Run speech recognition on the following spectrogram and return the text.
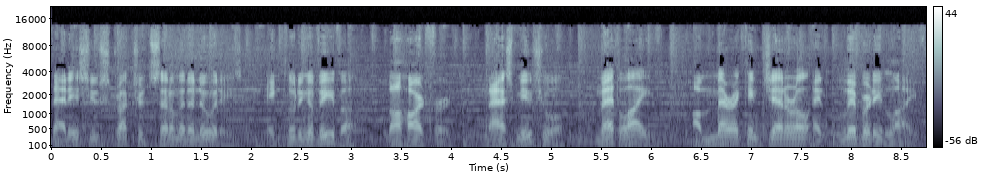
that issue structured settlement annuities, including Aviva, The Hartford, Mass Mutual, MetLife, American General, and Liberty Life.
